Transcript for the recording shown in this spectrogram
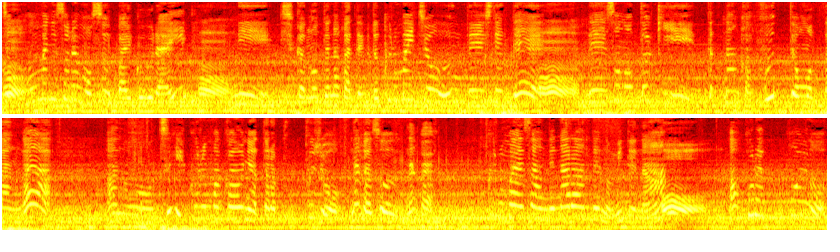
ちょっとうんほんまにそれもスーパー行くぐらいうんにしか乗ってなかったけど車一応運転しててうんでその時だなんかふって思ったんがあの次車買うんやったらププジョーなんかそうなんか車屋さんで並んでんの見てな。あこれこの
